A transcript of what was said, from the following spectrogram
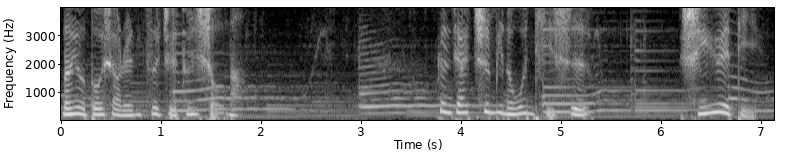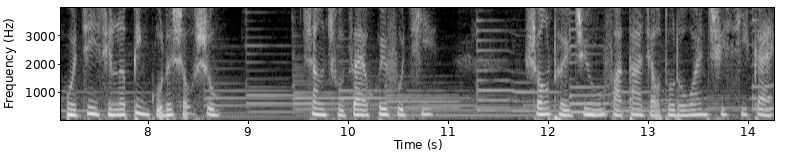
能有多少人自觉遵守呢？更加致命的问题是，十一月底我进行了髌骨的手术，尚处在恢复期，双腿均无法大角度的弯曲膝盖。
